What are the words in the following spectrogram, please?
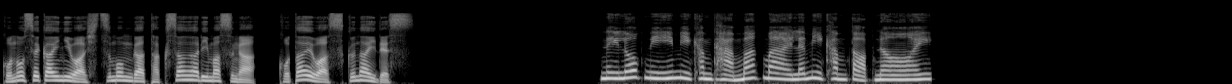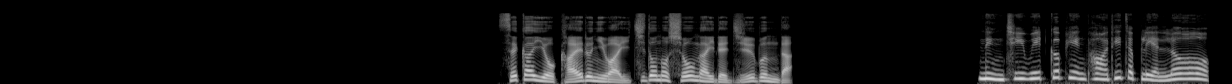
この世界には質問がたくさんありますが答えは少ないです ในโลกนี้มีคำถามมากมายและมีคำตอบน้อย 世界を変えるには一度の生涯で十分だ หนึ่งชีวิตก็เพียงพอที่จะเปลี่ยนโลก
